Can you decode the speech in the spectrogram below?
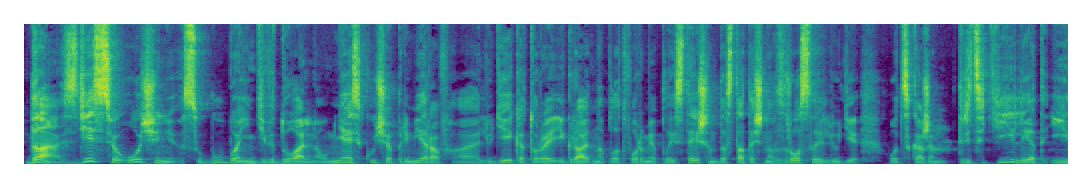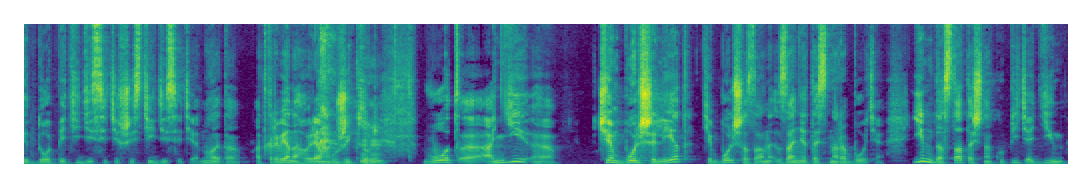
Да, здесь все очень сугубо индивидуально. У меня есть куча примеров э, людей, которые играют на платформе PlayStation, достаточно взрослые люди, от, скажем, 30 лет и до 50-60. Ну, это, откровенно говоря, мужики. Вот э, они э, чем больше лет, тем больше занятость на работе. Им достаточно купить один.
